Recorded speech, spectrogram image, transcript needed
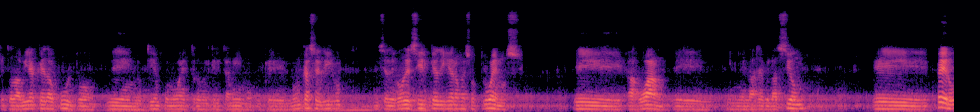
que todavía queda oculto en los tiempos nuestros del cristianismo, porque nunca se dijo ni se dejó decir qué dijeron esos truenos eh, a Juan eh, en la revelación, pero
